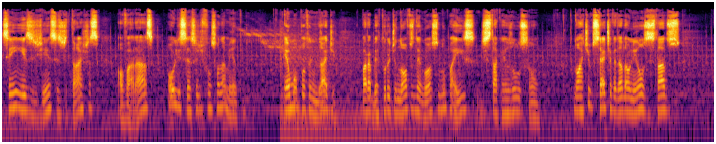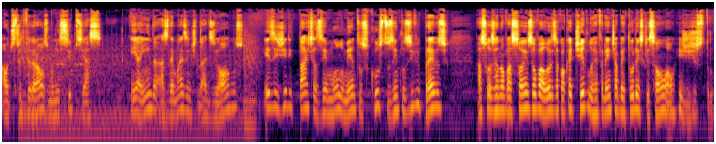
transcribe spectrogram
sem exigências de taxas, alvarás ou licença de funcionamento. É uma oportunidade para a abertura de novos negócios no país, destaca a resolução. No artigo 7 é vedado à União, aos Estados, ao Distrito Federal, aos municípios e às e ainda as demais entidades e órgãos exigirem taxas emolumentos, custos, inclusive prévios às suas renovações ou valores a qualquer título referente à abertura inscrição ao registro,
